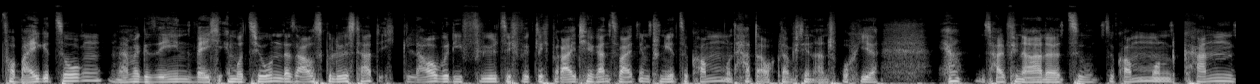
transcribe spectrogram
vorbeigezogen. Wir haben ja gesehen, welche Emotionen das ausgelöst hat. Ich glaube, die fühlt sich wirklich bereit, hier ganz weit im Turnier zu kommen und hat auch, glaube ich, den Anspruch hier ja, ins Halbfinale zu, zu kommen und kann,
